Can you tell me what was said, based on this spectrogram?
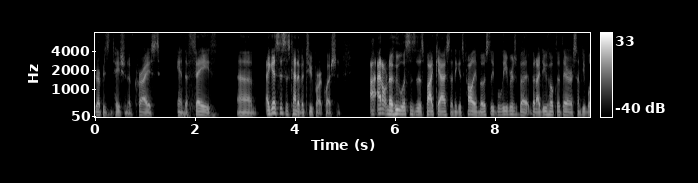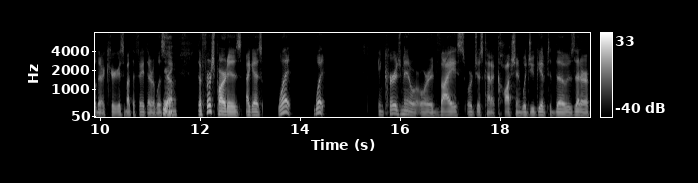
representation of christ and the faith um i guess this is kind of a two part question. I, I don't know who listens to this podcast i think it's probably mostly believers but but i do hope that there are some people that are curious about the faith that are listening. Yeah. the first part is i guess what what encouragement or, or advice or just kind of caution would you give to those that are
